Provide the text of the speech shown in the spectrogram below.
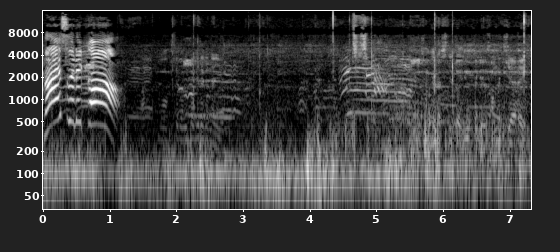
ナイスリコもうそれ追いかけたくないよカメラしてとは言ったけどそんな気合入る。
